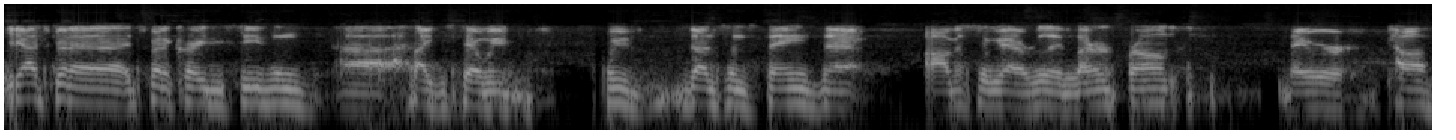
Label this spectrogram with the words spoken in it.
Yeah, it's been a it's been a crazy season. Uh, like you said, we've we've done some things that obviously we got to really learn from. They were tough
